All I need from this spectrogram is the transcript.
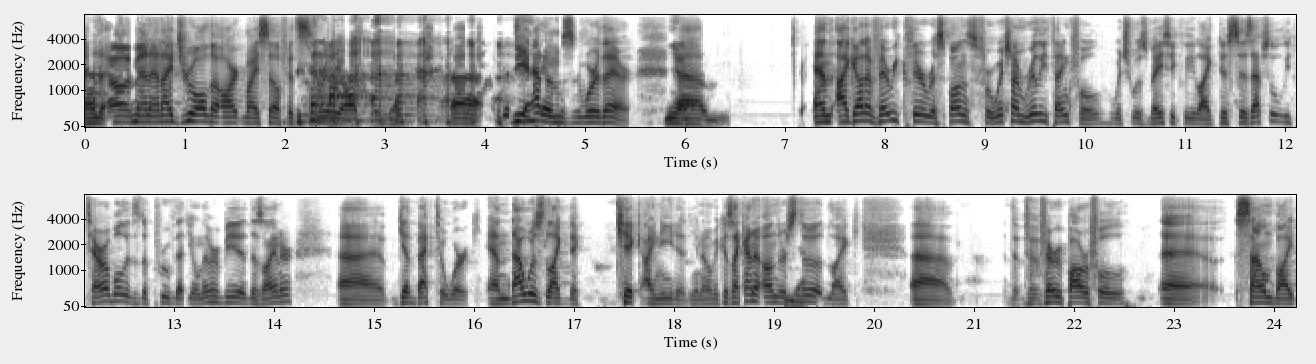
And oh man and i drew all the art myself. It's really awesome uh, the atoms were there. Yeah. Um, and i got a very clear response for which i'm really thankful which was basically like this is absolutely terrible. It's the proof that you'll never be a designer. Uh, get back to work. And that was like the kick i needed you know because i kind of understood yeah. like uh, the, the very powerful uh, soundbite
